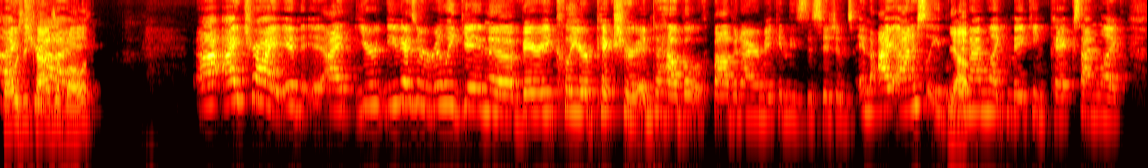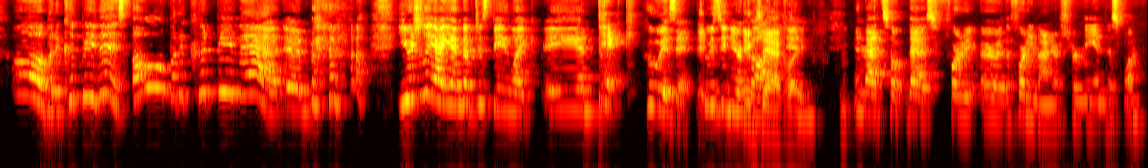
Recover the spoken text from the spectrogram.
pros and cons of both. I, I try, and I you're you guys are really getting a very clear picture into how both Bob and I are making these decisions. And I honestly, yep. when I'm like making picks, I'm like, oh, but it could be this. Oh, but it could be that. And usually I end up just being like, and pick. Who is it? Who's in your exactly? And, and, that's that's 40 or the 49ers for me in this one.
